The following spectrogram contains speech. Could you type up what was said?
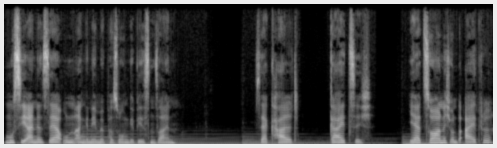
muss sie eine sehr unangenehme Person gewesen sein. Sehr kalt, geizig, jähzornig und eitel,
